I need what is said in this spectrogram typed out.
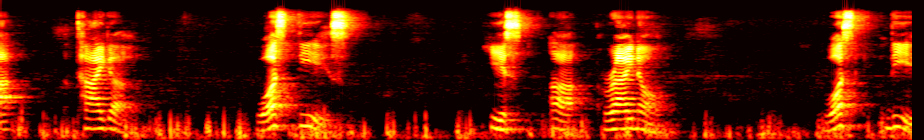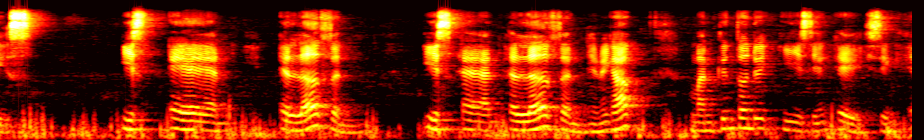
a tiger what this is a rhino what this is an elephant is an elephant เห็นไหมครับ มันขึ้นต้นด้วย e เสียง a เสียง a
